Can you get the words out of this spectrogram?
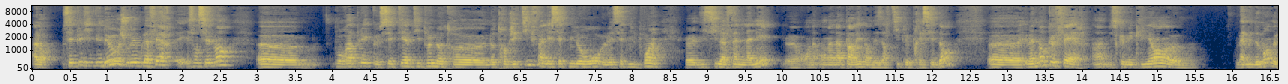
Alors, cette petite vidéo, je voulais vous la faire essentiellement euh, pour rappeler que c'était un petit peu notre, objectif, hein, les 7000 euros, les 7000 points euh, d'ici la fin de l'année. Euh, on, en a parlé dans des articles précédents. et maintenant, que faire hein, Puisque mes clients ben, me demandent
